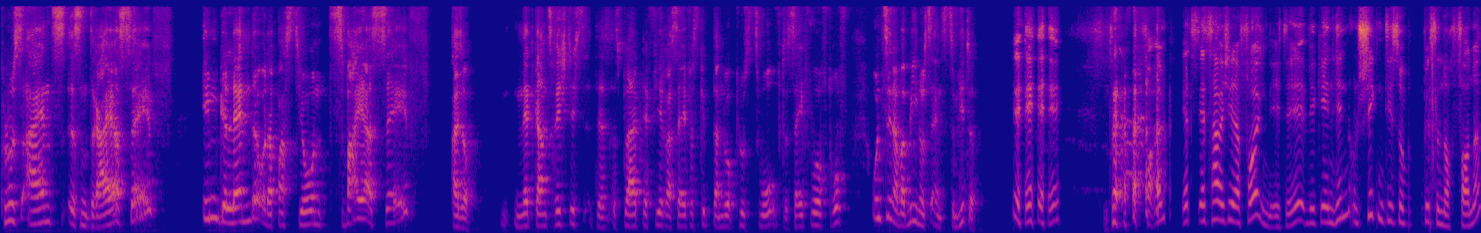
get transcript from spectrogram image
plus eins ist ein Dreier Safe. Im Gelände oder Bastion Zweier Safe. Also nicht ganz richtig. Das, es bleibt der Vierer Safe. Es gibt dann nur plus 2 auf den Safe-Wurf drauf und sind aber minus 1 zum Hitte. Vor allem, jetzt, jetzt habe ich wieder folgende Idee. Wir gehen hin und schicken die so ein bisschen nach vorne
